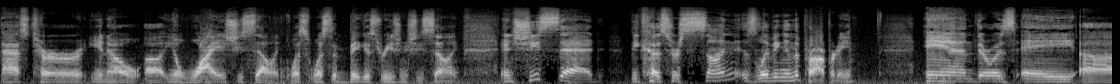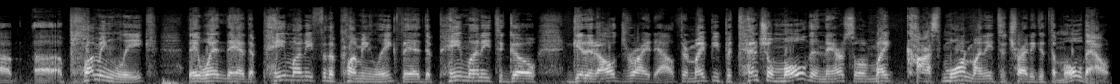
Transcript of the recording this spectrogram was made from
asked her, you know, uh, you know, why is she selling? What's what's the biggest reason she's selling? And she said because her son is living in the property, and there was a uh, a plumbing leak. They went. They had to pay money for the plumbing leak. They had to pay money to go get it all dried out. There might be potential mold in there, so it might cost more money to try to get the mold out.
